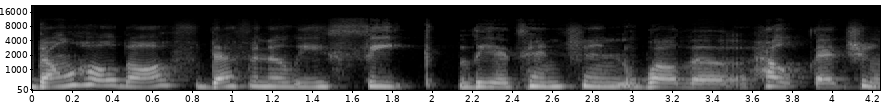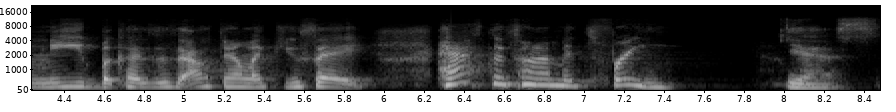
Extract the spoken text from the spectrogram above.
don't hold off. Definitely seek the attention, well, the help that you need because it's out there. Like you say, half the time it's free. Yes.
